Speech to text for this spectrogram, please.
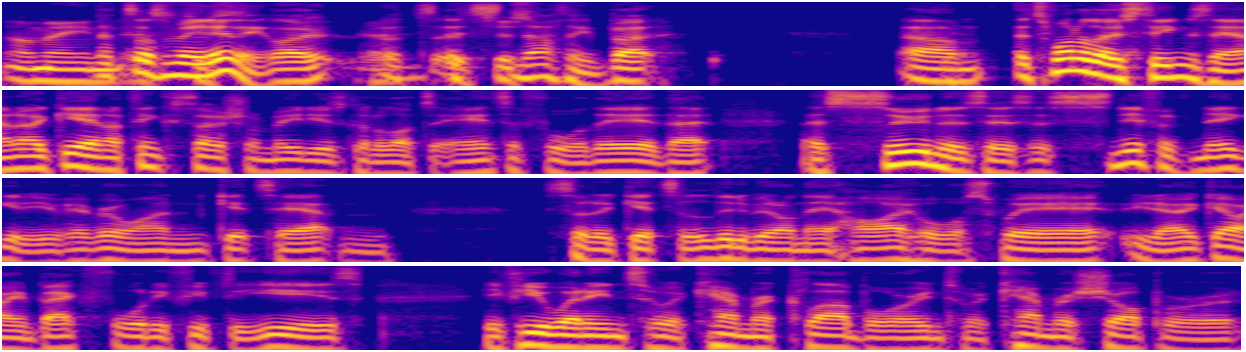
I mean, that doesn't mean just- anything. Like yeah, it's, it's it's just- nothing. But um, it's one of those things now. And again, I think social media's got a lot to answer for there. That as soon as there's a sniff of negative, everyone gets out and sort of gets a little bit on their high horse. Where you know, going back 40, 50 years, if you went into a camera club or into a camera shop or a,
